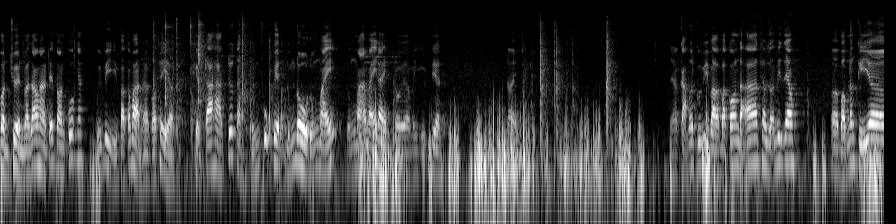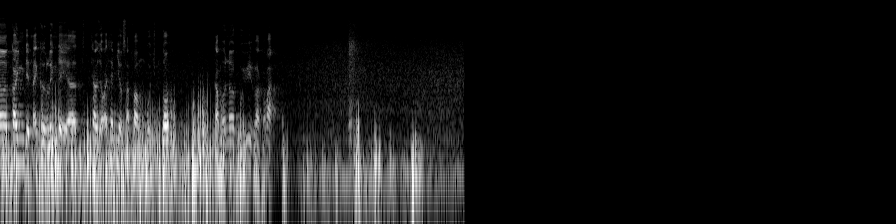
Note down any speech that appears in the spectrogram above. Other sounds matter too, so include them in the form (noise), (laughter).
vận chuyển và giao hàng trên toàn quốc nhé. Quý vị và các bạn có thể kiểm tra hàng trước này, đúng phụ kiện, đúng đồ, đúng máy, đúng mã máy này, rồi mình gửi tiền. Đấy. Dạ, cảm ơn quý vị và bà con đã theo dõi video. Bấm đăng ký kênh Điện Máy Cường Linh để theo dõi thêm nhiều sản phẩm của chúng tôi. Cảm ơn ờ, quý vị và các bạn.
